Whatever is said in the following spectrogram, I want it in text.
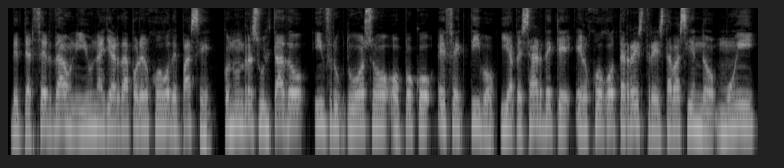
de tercer down y una yarda por el juego de pase, con un resultado infructuoso o poco efectivo, y a pesar de que el juego terrestre estaba siendo muy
